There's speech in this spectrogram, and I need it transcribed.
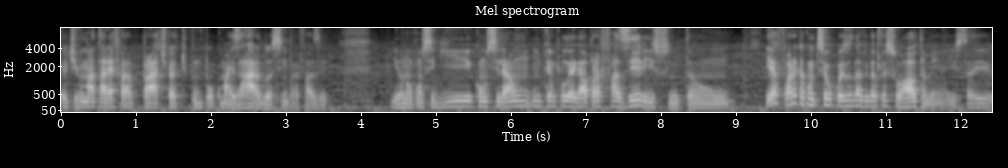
eu tive uma tarefa prática tipo um pouco mais árdua assim para fazer e eu não consegui conciliar um, um tempo legal para fazer isso. Então. E é fora que aconteceu coisas da vida pessoal também, né? Isso aí.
